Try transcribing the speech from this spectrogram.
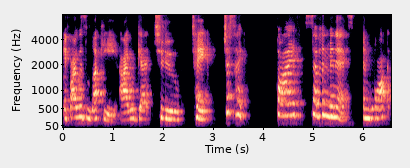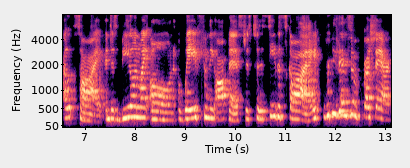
if I was lucky, I would get to take just like five, seven minutes and walk outside and just be on my own away from the office just to see the sky, breathe in some fresh air.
